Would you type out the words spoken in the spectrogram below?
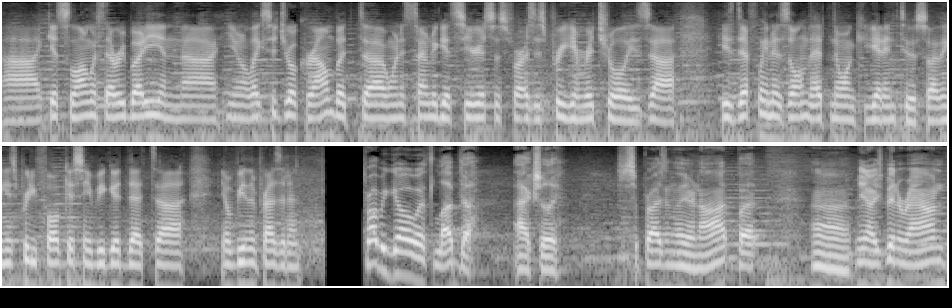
uh, gets along with everybody and uh, you know likes to joke around, but uh, when it's time to get serious as far as his pregame ritual, he's uh, he's definitely in a zone that no one can get into. So I think he's pretty focused, and he'd be good that uh, you know being the president. Probably go with Lebda, actually, surprisingly or not, but uh, you know he's been around,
